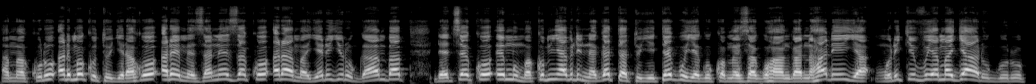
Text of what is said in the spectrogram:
Amakuru arimo kutugeraho aremeza neza ko ari amayeri y'urugamba ndetse ko emu makumyabiri na gatatu yiteguye gukomeza guhangana hariya muri kivu y'amajyaruguru.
